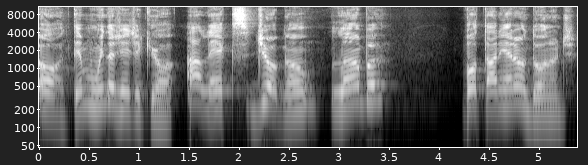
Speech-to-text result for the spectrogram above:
ó, temos muita gente aqui, ó. Alex, Diogão, Lamba votaram em Aaron Donald.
